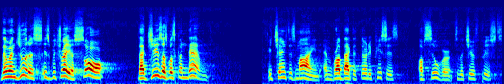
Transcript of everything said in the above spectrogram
Then, when Judas, his betrayer, saw that Jesus was condemned, he changed his mind and brought back the 30 pieces of silver to the chief priests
